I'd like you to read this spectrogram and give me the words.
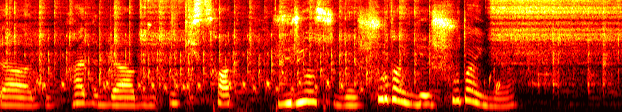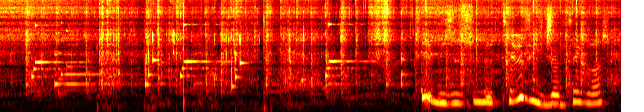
Be abi. Hadi be abi. İki saat yürüyorsun ya. Şuradan gel. Şuradan ya. Telif yiyeceğim şimdi. Telif yiyeceğim tekrar.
